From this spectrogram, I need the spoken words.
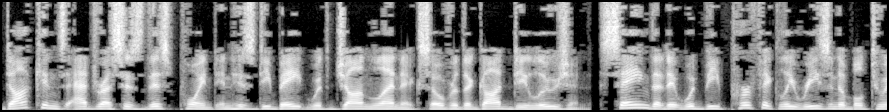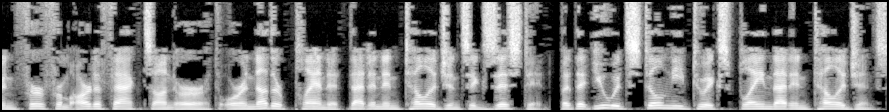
Dawkins addresses this point in his debate with John Lennox over the God delusion, saying that it would be perfectly reasonable to infer from artifacts on Earth or another planet that an intelligence existed, but that you would still need to explain that intelligence,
